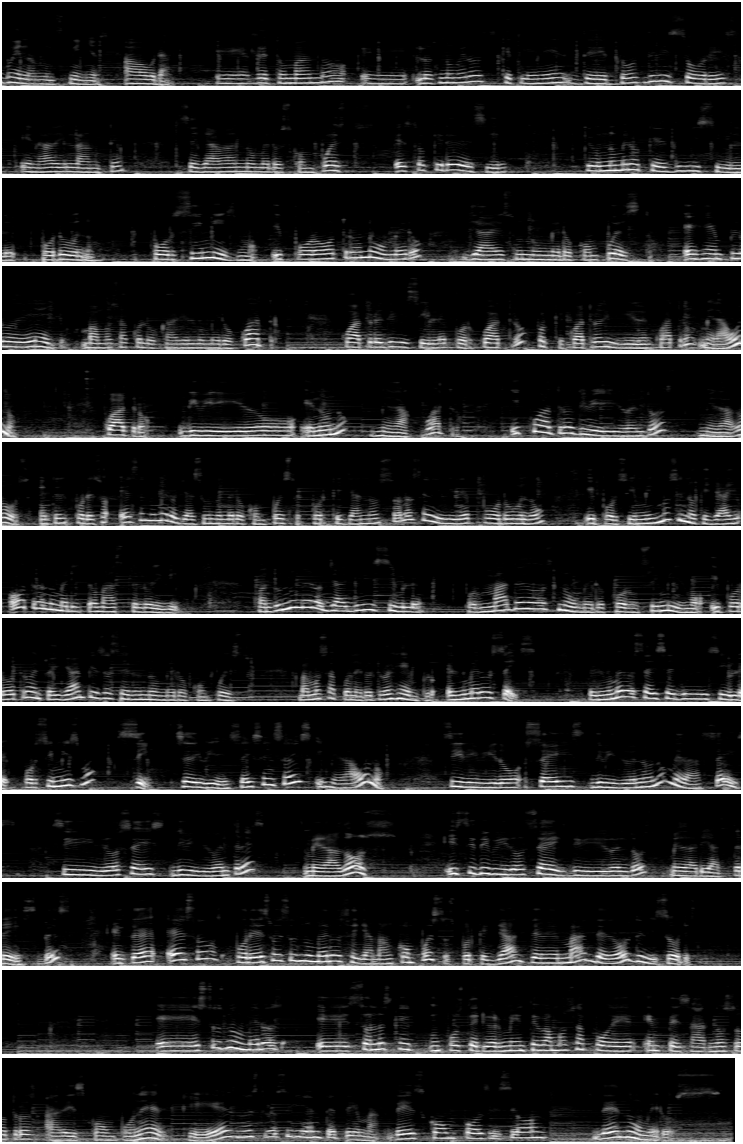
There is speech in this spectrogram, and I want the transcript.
Bueno, mis niños, ahora eh, retomando eh, los números que tienen de dos divisores en adelante se llaman números compuestos. Esto quiere decir que un número que es divisible por uno por sí mismo y por otro número ya es un número compuesto. Ejemplo de ello, vamos a colocar el número 4. 4 es divisible por 4 porque 4 dividido en 4 me da 1. 4 dividido en 1 me da 4. Y 4 dividido en 2 me da 2. Entonces por eso ese número ya es un número compuesto porque ya no solo se divide por 1 y por sí mismo, sino que ya hay otro numerito más que lo divide. Cuando un número ya es divisible por más de dos números por sí mismo y por otro, entonces ya empieza a ser un número compuesto. Vamos a poner otro ejemplo, el número 6. ¿El número 6 es divisible por sí mismo? Sí, se divide 6 en 6 y me da 1. Si divido 6 dividido en 1, me da 6. Si divido 6 dividido en 3, me da 2. Y si divido 6 dividido en 2, me daría 3, ¿ves? Entonces, eso, por eso esos números se llaman compuestos, porque ya deben más de dos divisores. Eh, estos números eh, son los que posteriormente vamos a poder empezar nosotros a descomponer, que es nuestro siguiente tema, descomposición de números.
